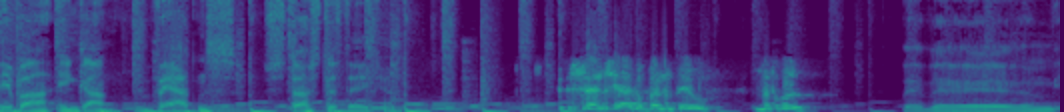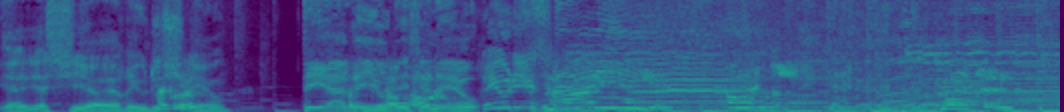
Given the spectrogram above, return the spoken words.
Det var engang verdens største stadion. Santiago Bernabeu, Madrid. Jeg, jeg siger Rio de Madrid. Janeiro. Det er Rio de Janeiro. Rio de Janeiro! Nej!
